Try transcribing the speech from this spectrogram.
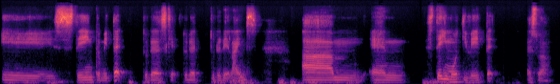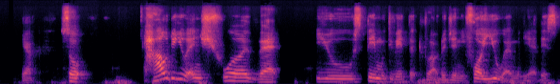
is staying committed to the to the to the deadlines um, and staying motivated as well yeah so how do you ensure that you stay motivated throughout the journey for you emily at this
